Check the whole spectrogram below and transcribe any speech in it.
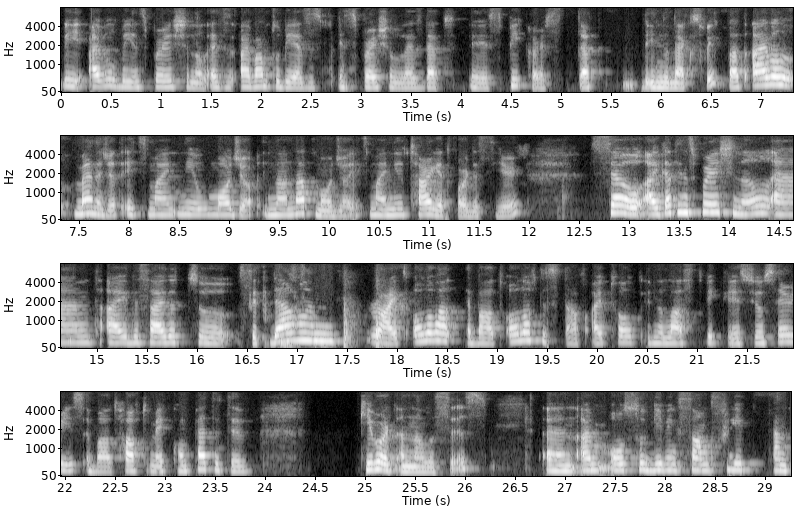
be. I will be inspirational as I want to be as inspirational as that uh, speakers that in the next week. But I will manage it. It's my new mojo. No, not mojo. It's my new target for this year. So I got inspirational and I decided to sit down and write all about, about all of the stuff I talked in the last weekly SEO series about how to make competitive keyword analysis. And I'm also giving some free and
